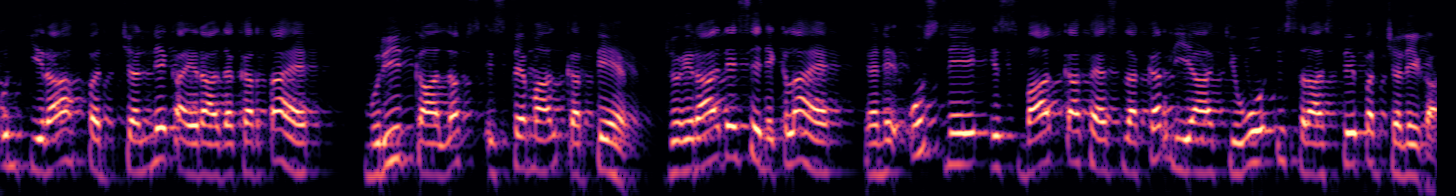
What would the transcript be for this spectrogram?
ان کی راہ پر چلنے کا ارادہ کرتا ہے، مرید کا لفظ استعمال کرتے ہیں۔ جو ارادے سے نکلا ہے یعنی اس نے اس بات کا فیصلہ کر لیا کہ وہ اس راستے پر چلے گا۔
